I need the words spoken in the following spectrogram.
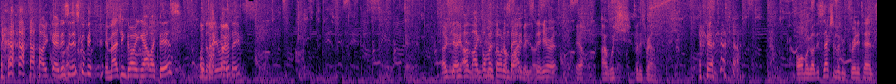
okay, this this could be. Imagine going out like this with Oh, the Leroy theme. Okay, this I like almost don't want to say anything just to hear it. Yep. I wish for this round. Oh my god, this is actually looking pretty tense.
